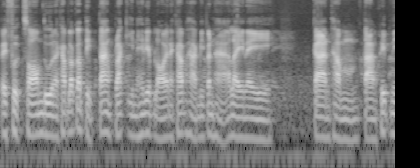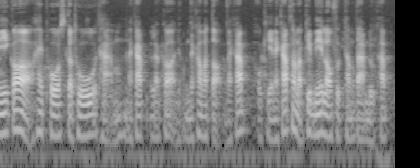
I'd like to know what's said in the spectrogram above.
ไปฝึกซ้อมดูนะครับ แล้วก็ติดตั้งปลั๊กอินให้เรียบร้อยนะครับ หากมีปัญหาอะไรใน การทำตามคลิปนี้ก็ให้โพสต์กระทู้ถามนะครับ แล้วก็เดี๋ยวผมจะเข้ามาตอบนะครับ โอเคนะครับสำหรับคลิปนี้ลองฝึกทำตามดูครับ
